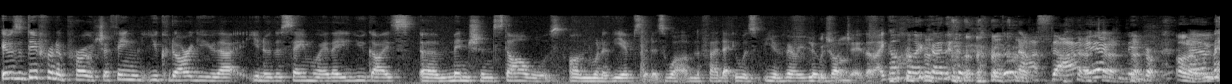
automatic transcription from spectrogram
It was a different approach. I think you could argue that you know the same way that you guys uh, mentioned Star Wars on one of the episodes as well, and the fact that it was you know very low Which one? budget. They're like, oh my god, don't ask that. Yeah. Oh no, Um, we,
